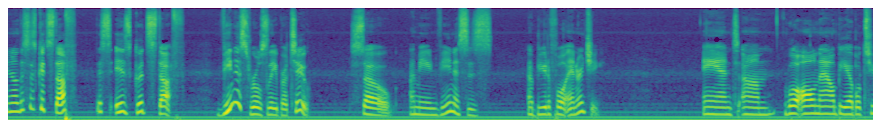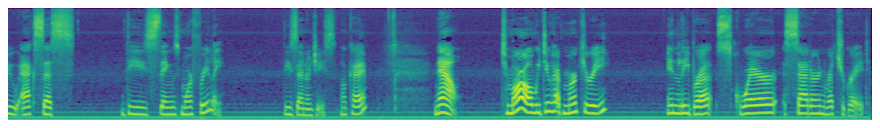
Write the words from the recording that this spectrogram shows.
You know, this is good stuff. This is good stuff. Venus rules Libra too. So, I mean, Venus is a beautiful energy. And um, we'll all now be able to access these things more freely, these energies, okay? Now, tomorrow we do have Mercury in Libra square Saturn retrograde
